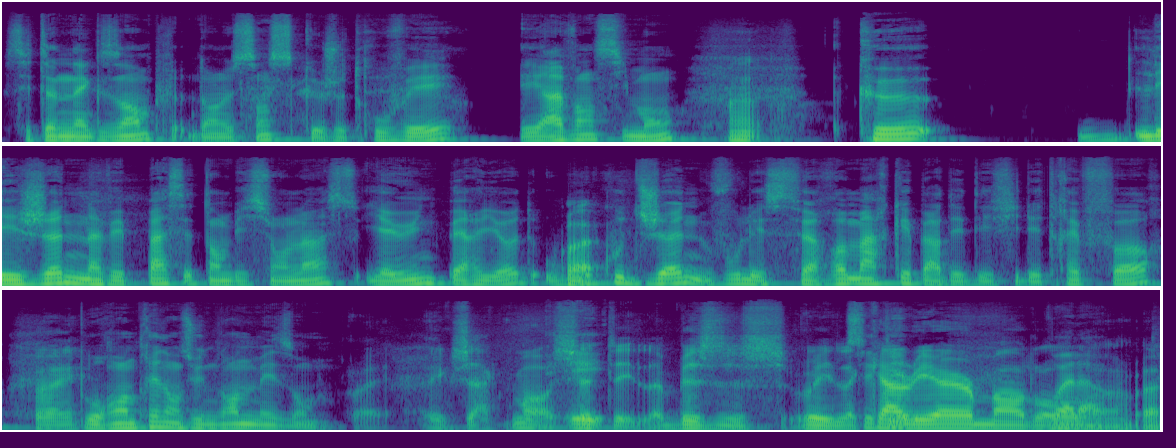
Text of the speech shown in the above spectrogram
c'est un exemple dans le sens que je trouvais, et avant Simon, Ouais. que les jeunes n'avaient pas cette ambition-là. Il y a eu une période où Ouais. beaucoup de jeunes voulaient se faire remarquer par des défilés très forts Ouais. pour rentrer dans une grande maison. Ouais, exactement. C'était le business, oui, le carrière model. Voilà. euh.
